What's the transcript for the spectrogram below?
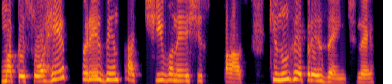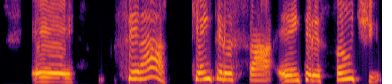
uma pessoa representativa neste espaço, que nos represente, né? É, será que é, interessar, é interessante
